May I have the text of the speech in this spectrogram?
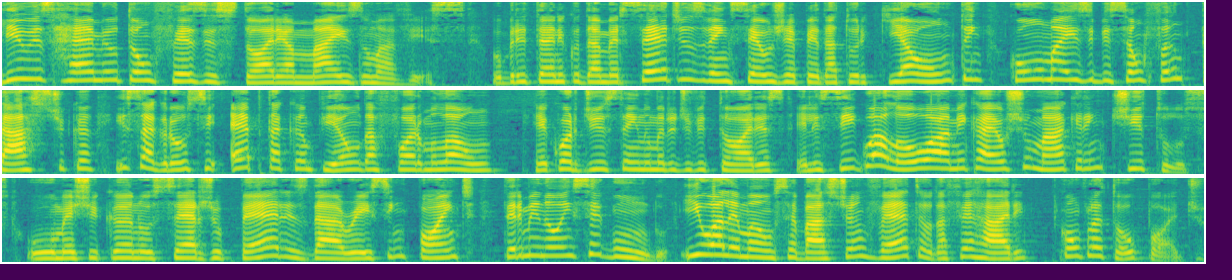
Lewis Hamilton fez história mais uma vez. O britânico da Mercedes venceu o GP da Turquia ontem com uma exibição fantástica e sagrou-se heptacampeão da Fórmula 1. Recordista em número de vitórias, ele se igualou a Michael Schumacher em títulos. O mexicano Sérgio Pérez, da Racing Point, terminou em segundo, e o alemão Sebastian Vettel, da Ferrari, completou o pódio.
